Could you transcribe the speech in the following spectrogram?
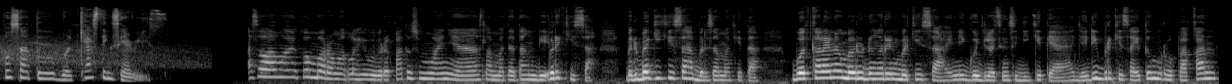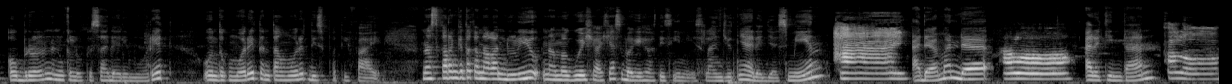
Apus 1 Broadcasting Series. Assalamualaikum warahmatullahi wabarakatuh semuanya. Selamat datang di Berkisah. Berbagi kisah bersama kita. Buat kalian yang baru dengerin Berkisah Ini gue jelasin sedikit ya. Jadi Berkisah itu merupakan obrolan dan keluh kesah dari murid Untuk murid tentang murid di Spotify Nah sekarang kita kenalan dulu yuk Nama gue Syasha sebagai host di sini Selanjutnya ada Jasmine Hai. Ada Amanda Halo. Ada Kintan Halo.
